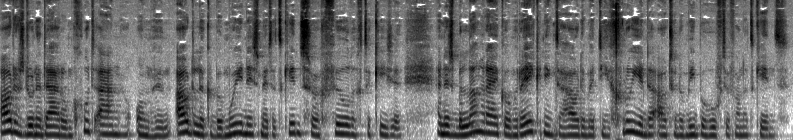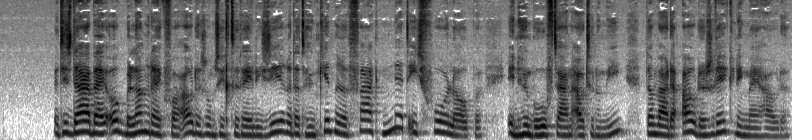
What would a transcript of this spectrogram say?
Ouders doen er daarom goed aan om hun ouderlijke bemoeienis met het kind zorgvuldig te kiezen. En is belangrijk om rekening te houden met die groeiende autonomiebehoeften van het kind. Het is daarbij ook belangrijk voor ouders om zich te realiseren dat hun kinderen vaak net iets voorlopen in hun behoefte aan autonomie dan waar de ouders rekening mee houden.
